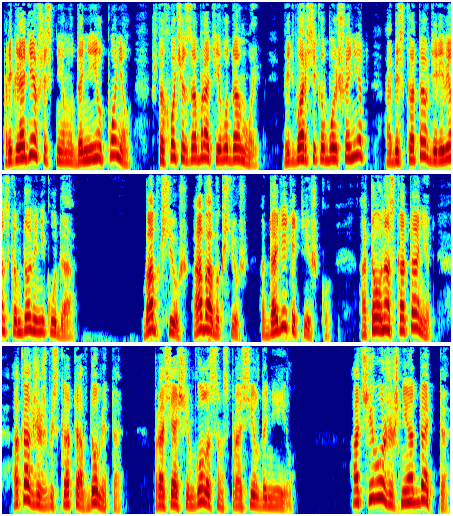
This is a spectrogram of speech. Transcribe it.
Приглядевшись к нему, Даниил понял, что хочет забрать его домой, ведь Барсика больше нет, а без кота в деревенском доме никуда. — Баб Ксюш, а баба Ксюш, отдадите Тишку? А то у нас кота нет. А как же ж без кота в доме-то? — просящим голосом спросил Даниил. — Отчего же ж не отдать-то?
